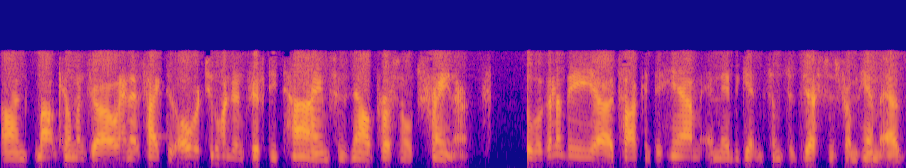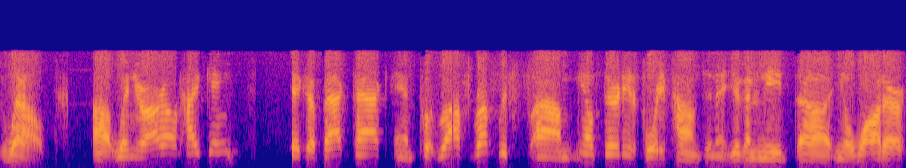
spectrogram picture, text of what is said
on Mount Kilimanjaro and has hiked it over 250 times. Who's now a personal trainer. So we're going to be uh, talking to him and maybe getting some suggestions from him as well. Uh, when you are out hiking, take a backpack and put rough, roughly um, you know 30 to 40 pounds in it. You're going to need uh, you know water,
